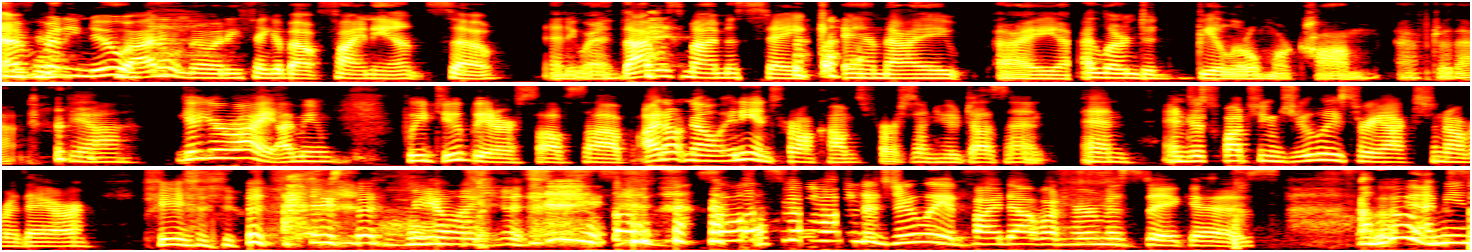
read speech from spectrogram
everybody knew I don't know anything about finance. So anyway, that was my mistake. and I, I, I learned to be a little more calm after that. yeah. Yeah, you're right. I mean, we do beat ourselves up. I don't know any internal comms person who doesn't. And and just watching Julie's reaction over there, she's, she's been feeling it. So, so let's move on to Julie and find out what her mistake is. Um, I mean,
